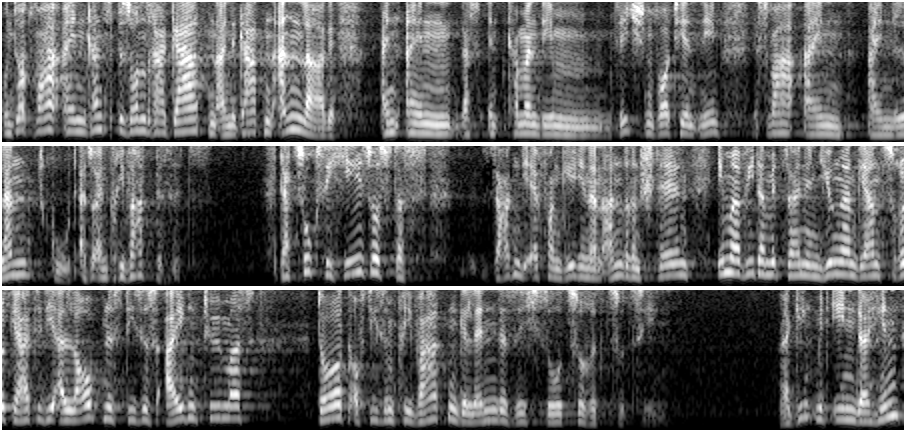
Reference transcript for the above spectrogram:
Und dort war ein ganz besonderer Garten, eine Gartenanlage. Ein, ein, das kann man dem griechischen Wort hier entnehmen. Es war ein, ein Landgut, also ein Privatbesitz. Da zog sich Jesus, das sagen die Evangelien an anderen Stellen, immer wieder mit seinen Jüngern gern zurück. Er hatte die Erlaubnis dieses Eigentümers, dort auf diesem privaten Gelände sich so zurückzuziehen. Er ging mit ihnen dahin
